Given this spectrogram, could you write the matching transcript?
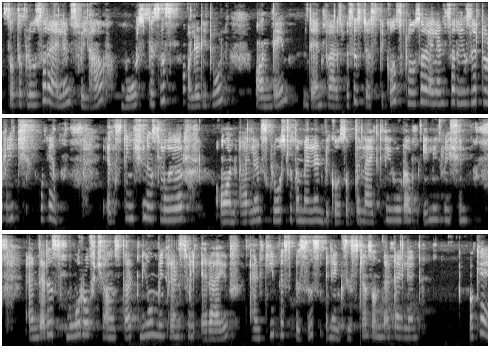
so the closer islands will have more species already told on them than far species just because closer islands are easier to reach okay? Extinction is lower on islands close to the mainland because of the likelihood of immigration and there is more of chance that new migrants will arrive and keep a species in existence on that island okay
